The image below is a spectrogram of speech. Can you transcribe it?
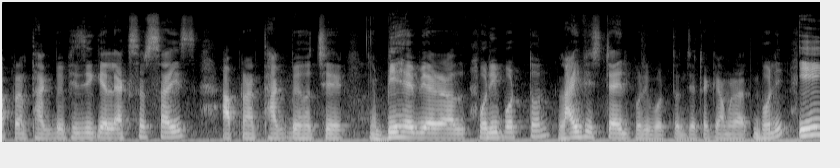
আপনার থাকবে ফিজিক্যাল এক্সারসাইজ আপনার থাকবে হচ্ছে বিহেভিয়ারাল পরিবর্তন লাইফস্টাইল পরিবর্তন যেটাকে আমরা বলি। এই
